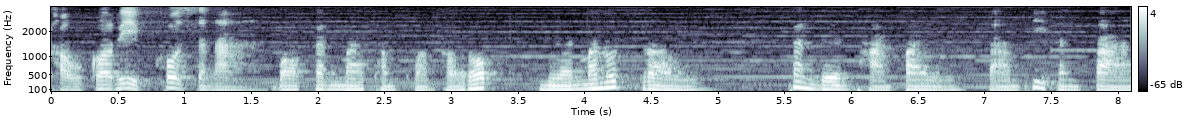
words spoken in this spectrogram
เขาก็รีบโฆษณา บอกกันมาทำความเคารพ เหมือนมนุษย์เรา ท่านเดินผ่านไปตามที่ต่าง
